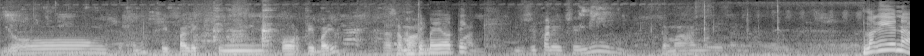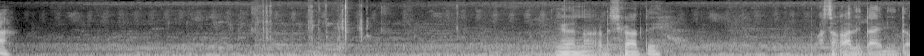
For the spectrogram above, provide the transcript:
Yung ano, si Palixin 40 ba yun? Sasamahan Antibiotic. mo. Hindi si Palexin yun. Samahan mo yun. ano. Laki yun ah. Yan mga kadiskate. Pasakali tayo dito.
